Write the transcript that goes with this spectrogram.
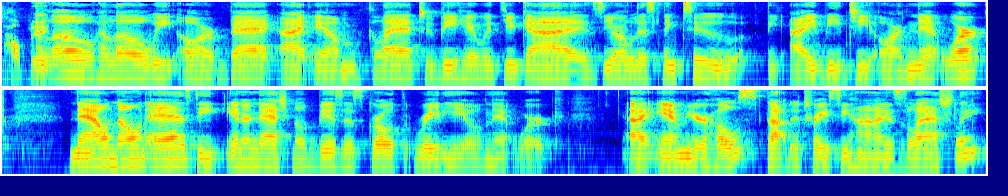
How big? Hello, hello. We are back. I am glad to be here with you guys. You're listening to the IBGR Network, now known as the International Business Growth Radio Network. I am your host, Dr. Tracy Hines Lashley,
